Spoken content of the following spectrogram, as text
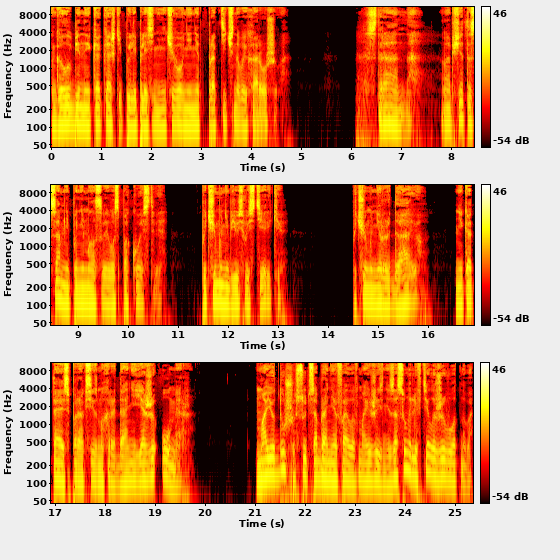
Голубиные какашки, пыли, плесени, ничего в ней нет практичного и хорошего. Странно. Вообще-то сам не понимал своего спокойствия. Почему не бьюсь в истерике? Почему не рыдаю? Не катаясь в пароксизмах рыданий, я же умер. Мою душу, суть собрания файлов моей жизни, засунули в тело животного,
